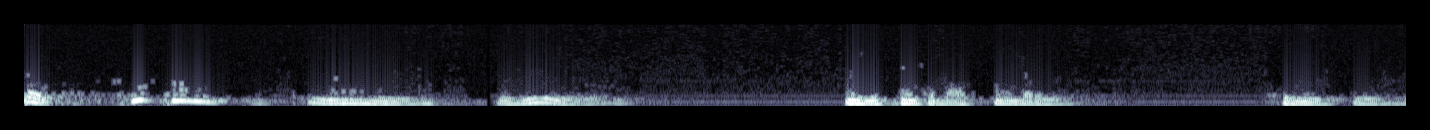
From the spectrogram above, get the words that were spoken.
So, who comes mind you when you think about somebody who needs Jesus?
